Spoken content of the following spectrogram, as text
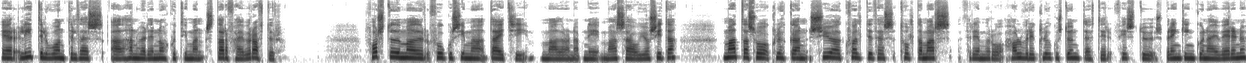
er lítil von til þess að hann verði nokkuð tíman starfhæfur aftur. Forstuðumadur Fukushima Daiichi, maður að nafni Masao Yoshida, Mata svo klukkan 7 kvöldi þess 12. mars, þremur og halvri klukkustund eftir fyrstu sprenginguna í verinu,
